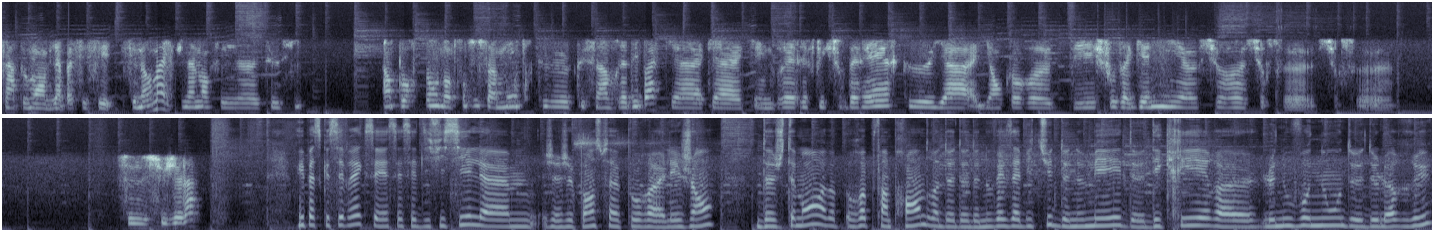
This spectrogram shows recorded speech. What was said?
c'est un peu moins bien passé. C'est normal finalement, euh, c'est aussi important dans le sens où ça montre que, que c'est un vrai débat, qu'il y, a, qu y, a, une vraie réflexion derrière, qu'il y a, il y a encore euh, des choses à gagner euh, sur, sur ce, sur ce, ce sujet-là. Oui, parce que c'est vrai que c'est difficile, je, je, pense, pour les gens de justement enfin, prendre de, nouvelles habitudes, de nommer, d'écrire le nouveau nom de, leur rue.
